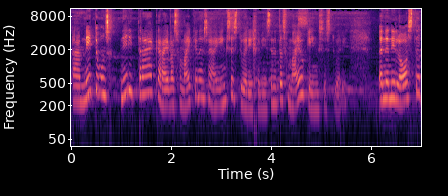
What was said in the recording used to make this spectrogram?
Ehm um, net toe ons net die trekkery was vir my kinders 'n hengse storie geweest en dit was vir my ook 'n hengse storie. En in die laaste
